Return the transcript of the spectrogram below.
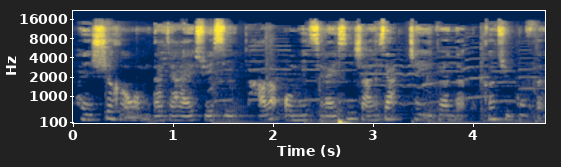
很适合我们大家来学习。好了，我们一起来欣赏一下这一段的歌曲部分。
